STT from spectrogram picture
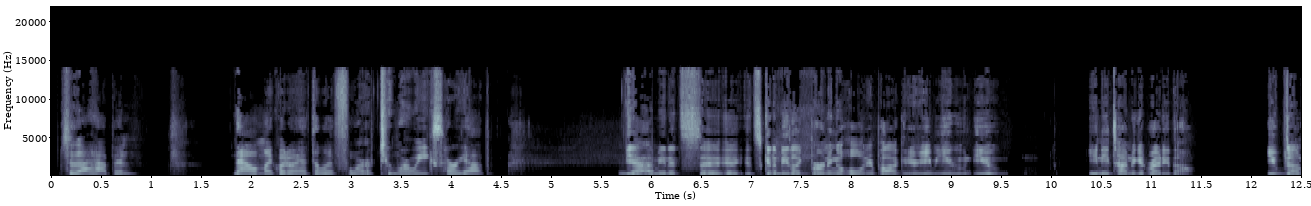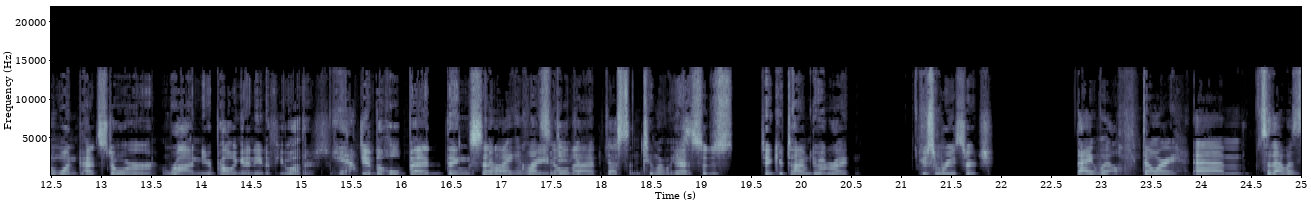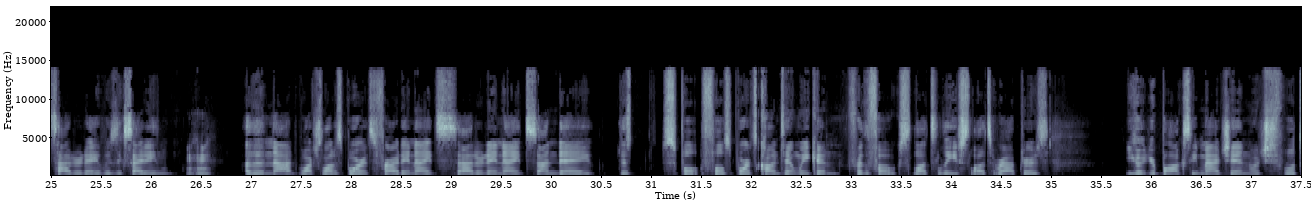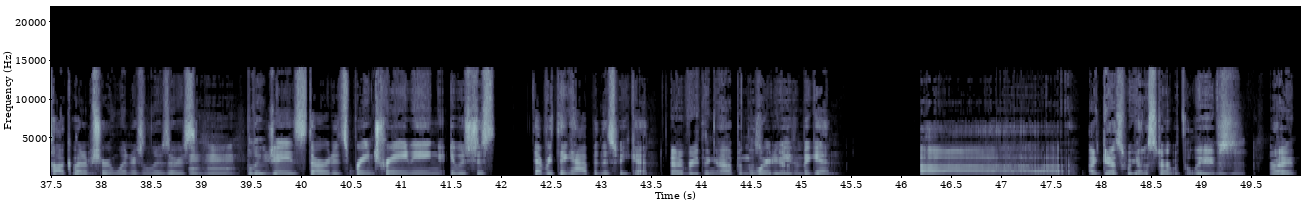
So that happened. Now I'm like, what do I have to live for? Two more weeks? Hurry up. Yeah, I mean it's uh, it's going to be like burning a hole in your pocket here. You you you you need time to get ready though. You've done one pet store run. You're probably going to need a few others. Yeah. Do you have the whole bed thing set no, up, I have lots crate, to do, all that? Justin. Two more weeks. Yeah. So just take your time, do it right, do some research. I will. Don't worry. Um, so that was Saturday. It was exciting. Mhm. Other than that, watched a lot of sports. Friday night, Saturday night, Sunday. Full sports content weekend for the folks. Lots of Leafs, lots of Raptors. You got your boxing match in, which we'll talk about, I'm sure, in winners and losers. hmm Blue Jays started spring training. It was just everything happened this weekend. Everything happened this Where do we even begin? Uh, I guess we got to start with the Leafs, Mm-hmm. right?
